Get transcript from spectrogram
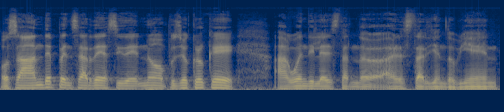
O sea, han de pensar de así de, no, pues yo creo que a Wendy le ha de estar, yendo bien.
